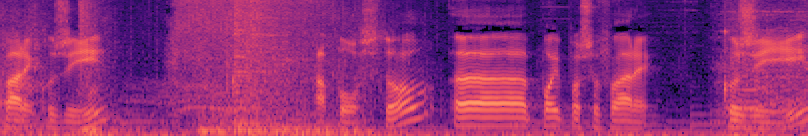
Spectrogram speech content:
Fare così. A posto. Uh, poi posso fare così.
